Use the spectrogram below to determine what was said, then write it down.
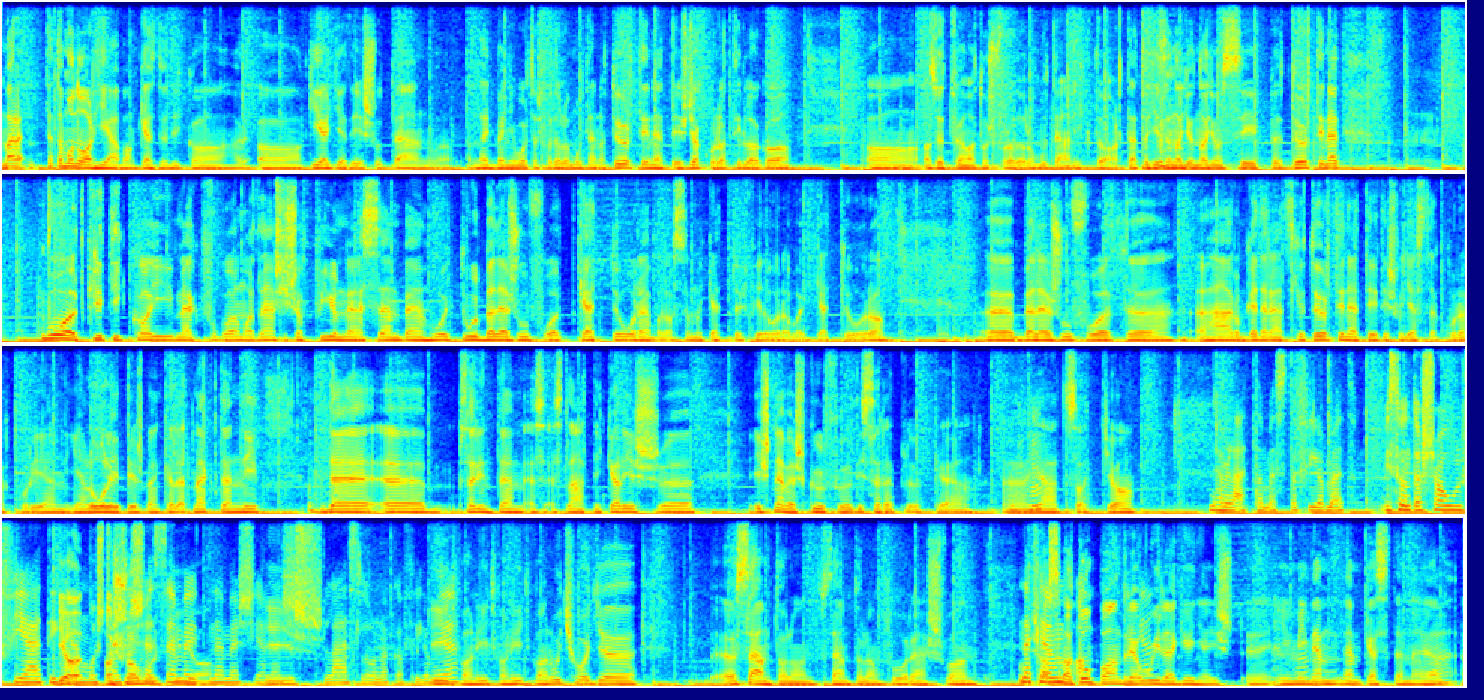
már, tehát a monarchiában kezdődik a, a kiegyezés után, a 48-as forradalom után a történet, és gyakorlatilag a, a, az 56-os forradalom utánig tart. Tehát, hogy ez egy nagyon-nagyon szép történet. Volt kritikai megfogalmazás is a filmmel szemben, hogy túl belezsúfolt kettő órában, azt hiszem, hogy kettő fél óra vagy kettő óra belezsúfolt három generáció történetét, és hogy ezt akkor, akkor ilyen, ilyen lólépésben kellett megtenni, de szerintem ezt, ezt látni kell, és, és neves külföldi szereplőkkel uh-huh. játszatja. Nem láttam ezt a filmet. Viszont a Saul fiát, igen, ja, most az Saul is eszembe jut Nemes Jeles és Lászlónak a filmje. Így van, így van, így van. Úgyhogy számtalan, számtalan forrás van. Nekem és azt a Tompa Andrea igen? új regénye is, én még nem, nem kezdtem el,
